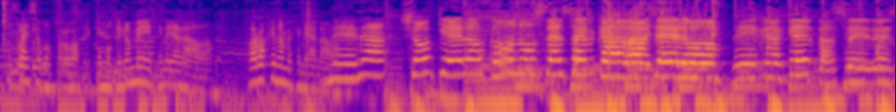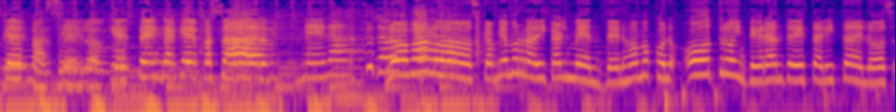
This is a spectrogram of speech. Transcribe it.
¿Qué pasa eso con Fer Vázquez? Como que no me genera nada. Fer Vázquez no me genera nada. Nena, yo quiero conocer ser caballero. Deja que pase, Pues que pase lo que tenga que pasar. Nos vamos, cambiamos radicalmente. Nos vamos con otro integrante de esta lista de los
